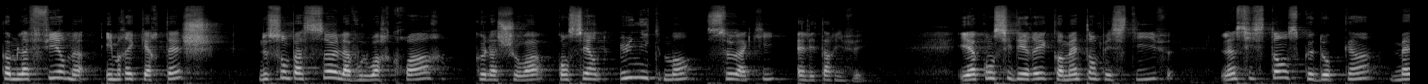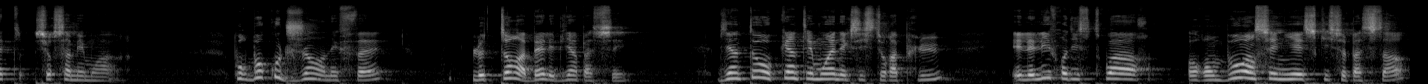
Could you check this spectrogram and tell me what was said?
comme l'affirme Imre Kertész, ne sont pas seuls à vouloir croire que la Shoah concerne uniquement ceux à qui elle est arrivée, et à considérer comme intempestive l'insistance que d'aucuns mettent sur sa mémoire. Pour beaucoup de gens, en effet, le temps a bel et bien passé. Bientôt aucun témoin n'existera plus, et les livres d'histoire auront beau enseigner ce qui se passa,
